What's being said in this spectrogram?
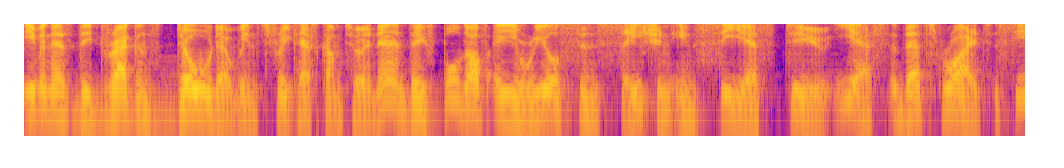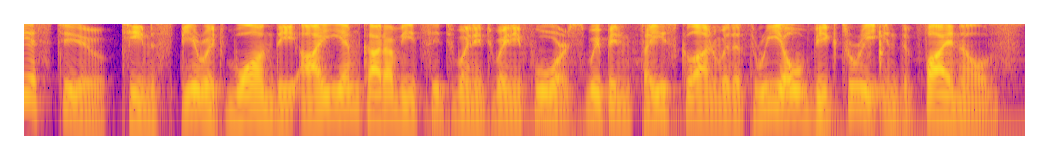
even as the Dragons' Dota win streak has come to an end, they've pulled off a real sensation in CS2. Yes, that's right, CS2. Team Spirit won the IEM Katowice 2024, sweeping FaZe Clan with a 3-0 victory in the finals.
